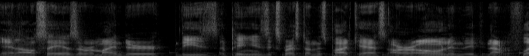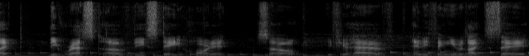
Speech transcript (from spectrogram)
And I'll say as a reminder, these opinions expressed on this podcast are our own and they do not reflect the rest of the State Hornet. So if you have anything you would like to say,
